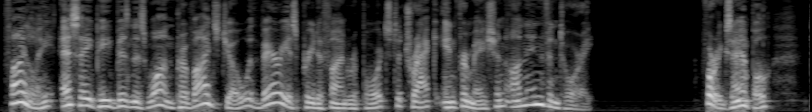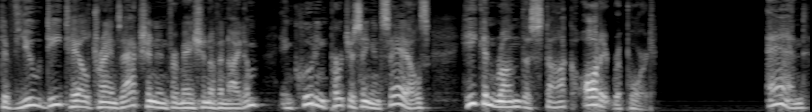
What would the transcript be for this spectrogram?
Finally, SAP Business One provides Joe with various predefined reports to track information on inventory. For example, to view detailed transaction information of an item, including purchasing and sales, he can run the Stock Audit Report. And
